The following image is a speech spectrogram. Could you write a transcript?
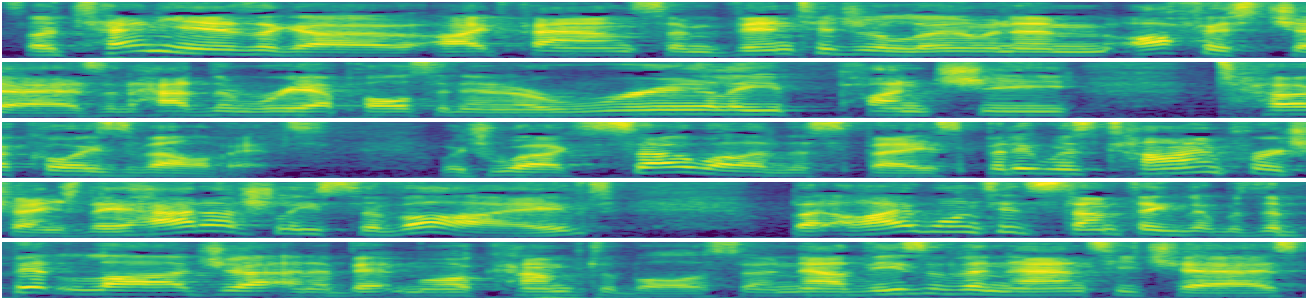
So 10 years ago, I found some vintage aluminum office chairs and had them reupholstered in a really punchy turquoise velvet, which worked so well in the space, but it was time for a change. They had actually survived, but I wanted something that was a bit larger and a bit more comfortable. So now these are the Nancy chairs.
